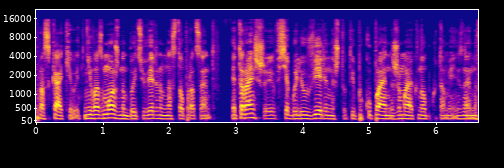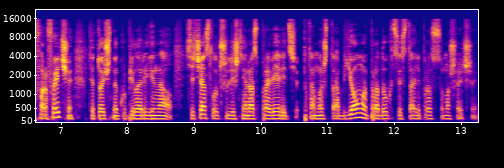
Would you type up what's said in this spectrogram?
проскакивает. Невозможно быть уверенным на 100%. Это раньше все были уверены, что ты, покупая, нажимая кнопку, там, я не знаю, на Farfetch, ты точно купил оригинал. Сейчас лучше лишний раз проверить, потому что объемы продукции стали просто сумасшедшие.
